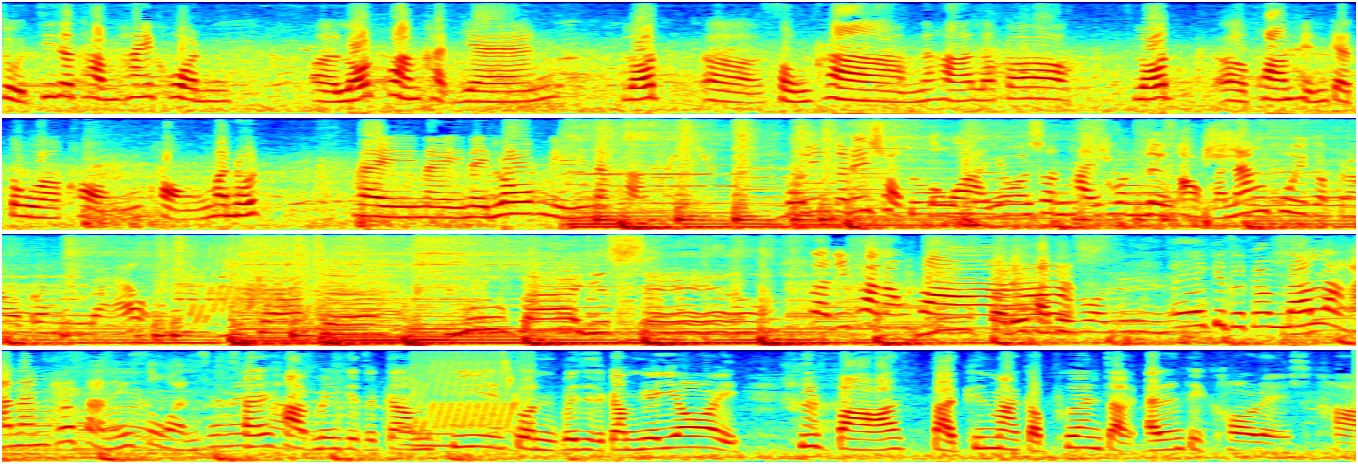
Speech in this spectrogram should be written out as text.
จุดที่จะทำให้คนลดความขัดแย้ง ลดสงครามนะคะแล้วก็ลดความเห็นแก่ตัวของของมนุษย์ในในในโลกนี้นะคะโบลิ่งก็ได้ฉกตัวเยาวชนไทยคนหนึ่งออกมานั่งคุยกับเราตรงนี้แล้ว move by yourself. สวัสดีค่ะน้องฟ้าสวัสดีค่ะพี่โบลิ่งเอ๊ะกิจกรรมด้านหลังอันนั้นภาษาในสวนใช่ไหมใช่ค่ะ เป็นกิจกรรมที่ส่วนเป็นกิจกรรมย่อยๆ ที่ฟ้าตัดขึ้นมากับเพื่อนจาก Atlantic College ค่ะ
